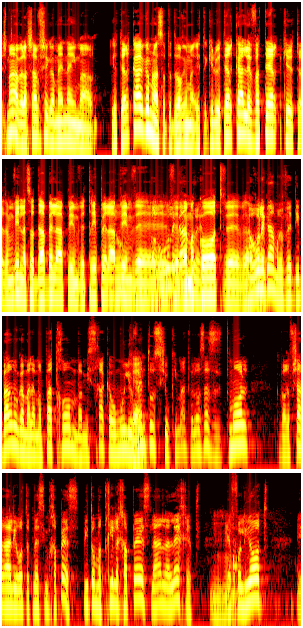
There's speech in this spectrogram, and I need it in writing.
שמע, אבל עכשיו שגם אין נעימר, יותר קל גם לעשות את הדברים, כאילו יותר קל לוותר, כאילו, אתה מבין, לעשות double up ים ו triple up ים ו- ו-. ומכות ו- והכל. ברור לגמרי, ודיברנו גם על המפת חום במשחק ההוא מול כן. יובנטוס, שהוא כמעט ולא זז, אז אתמול כבר אפשר היה לראות את מסי מחפש. פתאום מתחיל לחפש לאן ללכת, מהמם. איפה להיות. אה,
